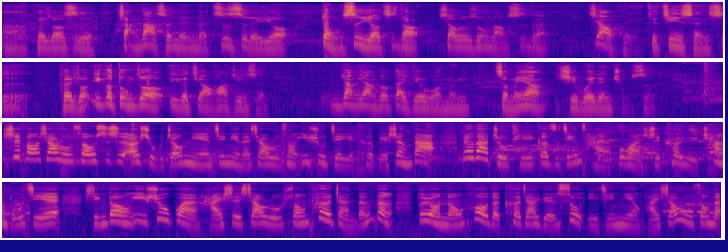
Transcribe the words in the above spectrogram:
啊，可以说是长大成人的知识了以后，懂事以后知道肖如松老师的。教诲这精神是可以说一个动作一个教化精神，样样都带给我们怎么样去为人处事。适逢萧如松逝世二十五周年，今年的萧如松艺术节也特别盛大，六大主题各自精彩。不管是客语唱读节、行动艺术馆，还是萧如松特展等等，都有浓厚的客家元素以及缅怀萧如松的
